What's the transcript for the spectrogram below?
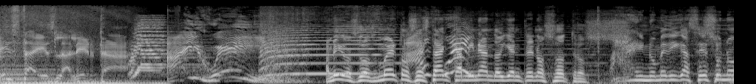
Esta es la alerta. ¡Ay, güey! Amigos, los muertos están caminando ya entre nosotros. Ay, no me digas eso, no.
